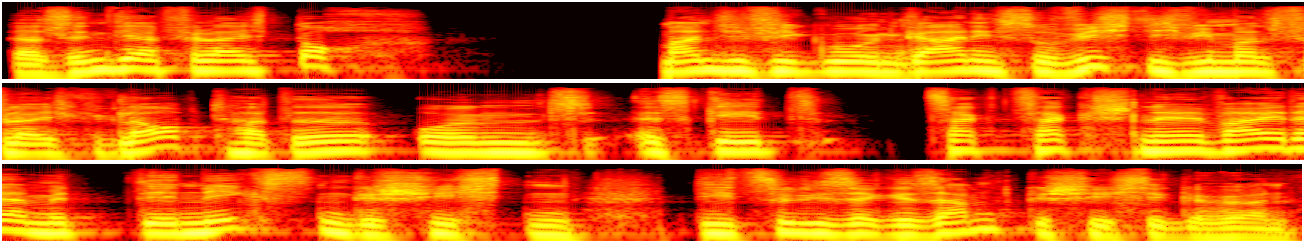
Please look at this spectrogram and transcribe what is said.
da sind ja vielleicht doch manche Figuren gar nicht so wichtig, wie man es vielleicht geglaubt hatte. Und es geht zack, zack, schnell weiter mit den nächsten Geschichten, die zu dieser Gesamtgeschichte gehören.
